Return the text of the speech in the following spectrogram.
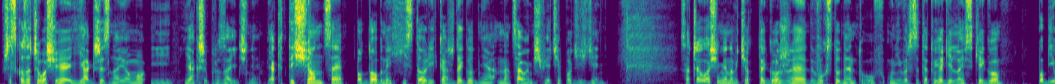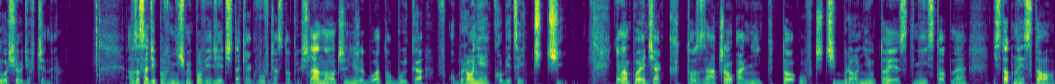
Wszystko zaczęło się jakże znajomo i jakże prozaicznie, jak tysiące podobnych historii każdego dnia na całym świecie po dziś dzień. Zaczęło się mianowicie od tego, że dwóch studentów Uniwersytetu Jagiellońskiego pobiło się o dziewczynę. A w zasadzie powinniśmy powiedzieć, tak jak wówczas to określano, czyli że była to bójka w obronie kobiecej czci. Nie mam pojęcia, kto zaczął, ani kto ów czci bronił, to jest nieistotne. Istotne jest to,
